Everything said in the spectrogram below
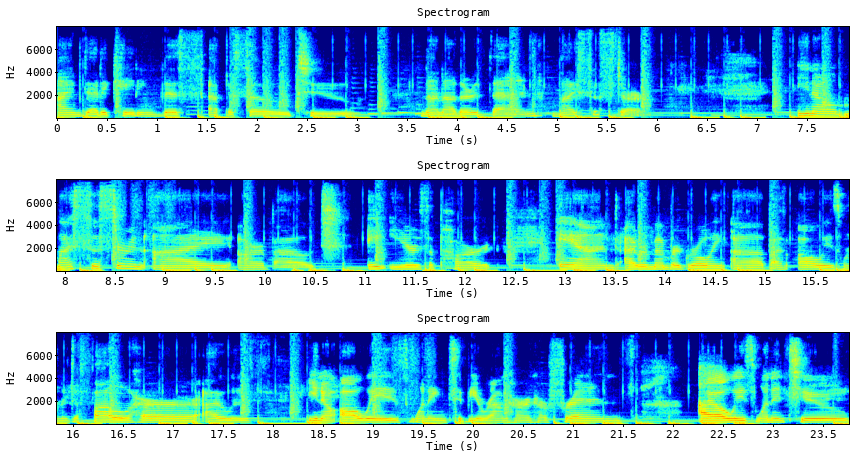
I'm dedicating this episode to none other than my sister. You know, my sister and I are about eight years apart. And I remember growing up, I've always wanted to follow her. I was, you know, always wanting to be around her and her friends. I always wanted to,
